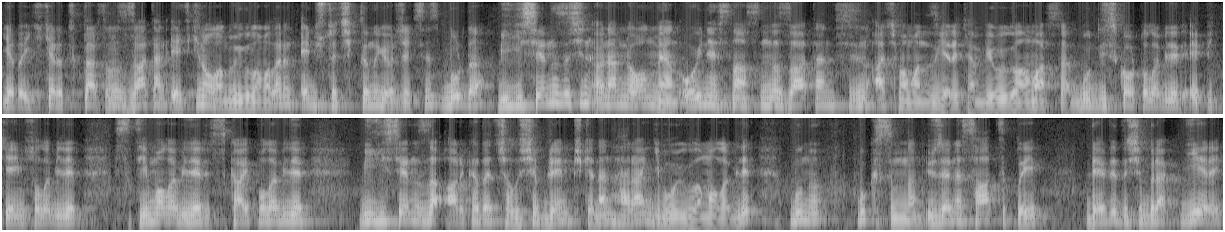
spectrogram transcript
ya da iki kere tıklarsanız zaten etkin olan uygulamaların en üste çıktığını göreceksiniz. Burada bilgisayarınız için önemli olmayan oyun esnasında zaten sizin açmamanız gereken bir uygulama varsa bu Discord olabilir, Epic Games olabilir, Steam olabilir, Skype olabilir bilgisayarınızda arkada çalışıp RAM tüketen herhangi bir uygulama olabilir. Bunu bu kısımdan üzerine sağ tıklayıp devre dışı bırak diyerek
